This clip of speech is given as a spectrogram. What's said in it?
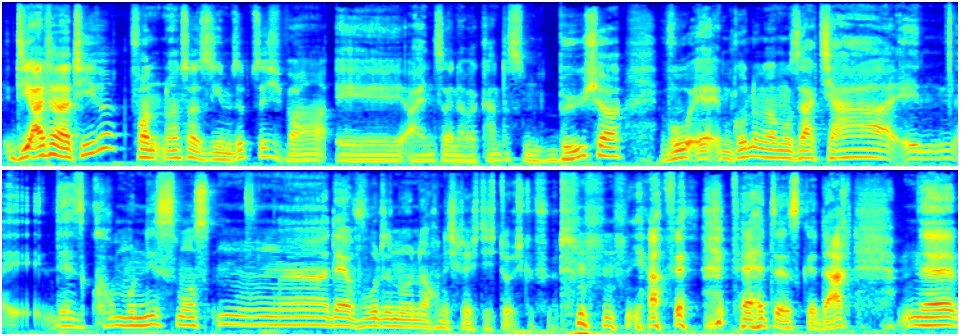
Die Alternative von 1970 1977 war äh, eins seiner bekanntesten Bücher, wo er im Grunde genommen sagt, ja, der Kommunismus, mh, der wurde nur noch nicht richtig durchgeführt. ja, wer, wer, hätte es gedacht? Äh,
